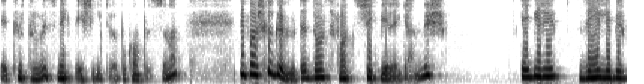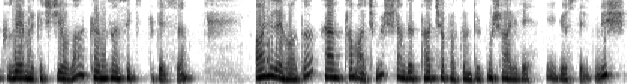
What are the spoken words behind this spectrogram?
E, tırtıl ve sinek de eşlik ediyor bu kompozisyona. Bir başka gravürde dört farklı çiçek bir yere gelmiş. E, biri zehirli bir Kuzey Amerika çiçeği olan kırmızı hasek küpesi. Aynı levhada hem tam açmış hem de taç yapraklarını dökmüş haliyle e, gösterilmiş.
